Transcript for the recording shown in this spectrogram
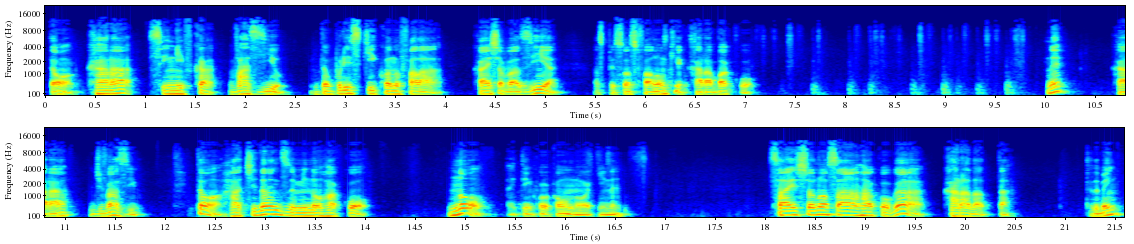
Então, ó, significa vazio. Então, por isso que quando fala caixa vazia, as pessoas falam que é karabako. Né? Kara de vazio. Então, ó, Hachidanzumi no hako no, aí tem que colocar um no aqui, né? 最初の3箱が空だった。Tudo bem?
